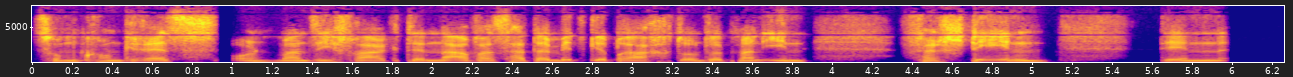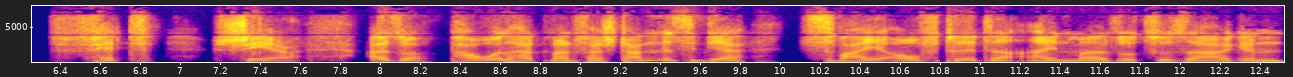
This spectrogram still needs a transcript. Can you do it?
zum Kongress und man sich fragte, na, was hat er mitgebracht? Und wird man ihn verstehen, den Fett Share. Also Paul hat man verstanden. Es sind ja zwei Auftritte. Einmal sozusagen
